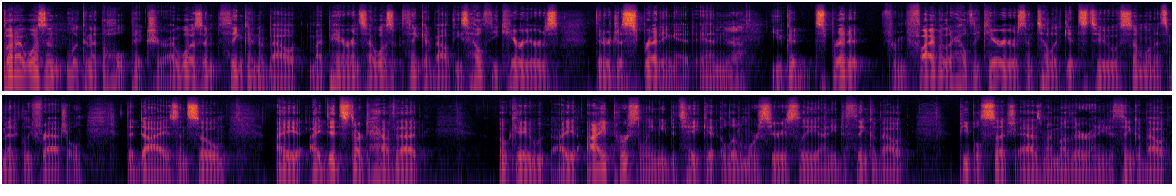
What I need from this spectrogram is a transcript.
but I wasn't looking at the whole picture. I wasn't thinking about my parents. I wasn't thinking about these healthy carriers that are just spreading it. And Yeah. you could spread it from five other healthy carriers until it gets to someone that's medically fragile that dies. And so I, I did start to have that. Okay, I, I personally need to take it a little more seriously. I need to think about people such as my mother. I need to think about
